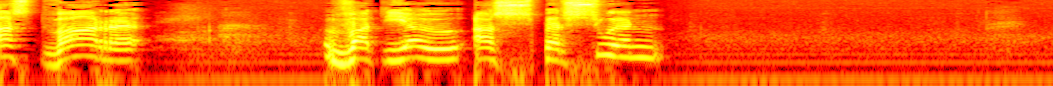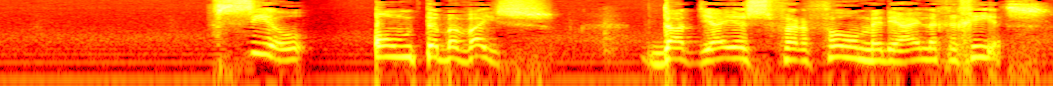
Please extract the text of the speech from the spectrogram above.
as ware wat jou as persoon siel om te bewys dat jy is vervul met die Heilige Gees.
